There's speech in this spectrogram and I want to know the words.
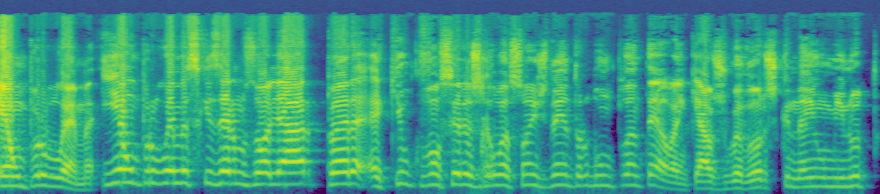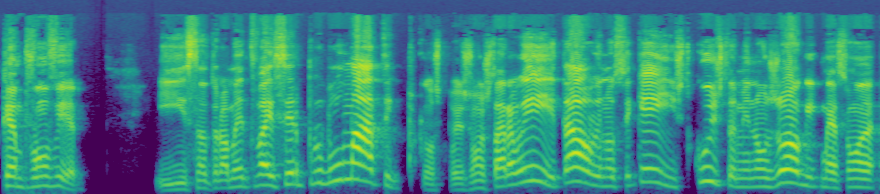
é um problema. E é um problema se quisermos olhar para aquilo que vão ser as relações dentro de um plantel, em que há jogadores que nem um minuto de campo vão ver. E isso naturalmente vai ser problemático, porque eles depois vão estar ali e tal, e não sei o quê, e isto custa-me, não jogo, e começam a,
